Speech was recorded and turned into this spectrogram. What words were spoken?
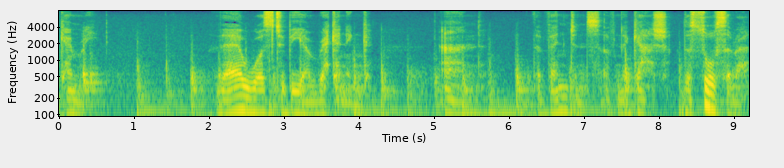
Khemri. There was to be a reckoning, and the vengeance of Nagash, the sorcerer,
